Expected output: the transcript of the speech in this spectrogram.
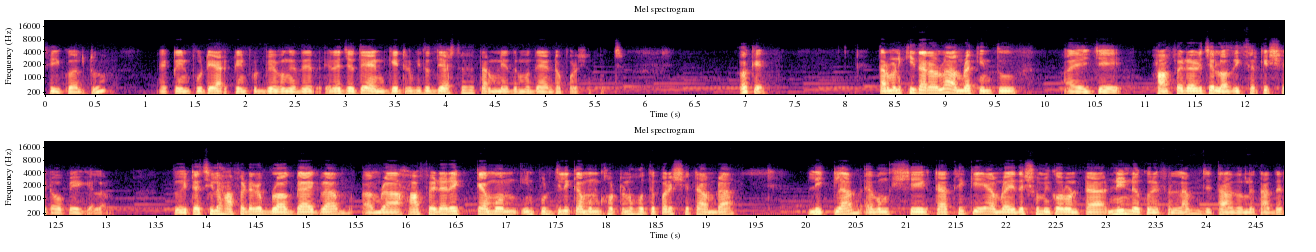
সি ইকুয়াল টু একটা ইনপুটে আর একটা ইনপুট বি এবং এদের, এরা যেহেতু অ্যান্ড গেটের ভিতর দিয়ে আসতেছে, তার মানে এদের মধ্যে অ্যান্ড অপারেশন হচ্ছে। ওকে তার মানে কি দাঁড়াল? আমরা কিন্তু এই যে হাফ এডারের যে লজিক সার্কিট সেটাও পেয়ে গেলাম। তো এটা ছিল হাফ এডারের ব্লক ডায়াগ্রাম আমরা হাফ এডারে কেমন ইনপুট দিলে কেমন ঘটনা হতে পারে সেটা আমরা লিখলাম এবং সেটা থেকে আমরা এদের সমীকরণটা নির্ণয় করে ফেললাম যে তাহলে তাদের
